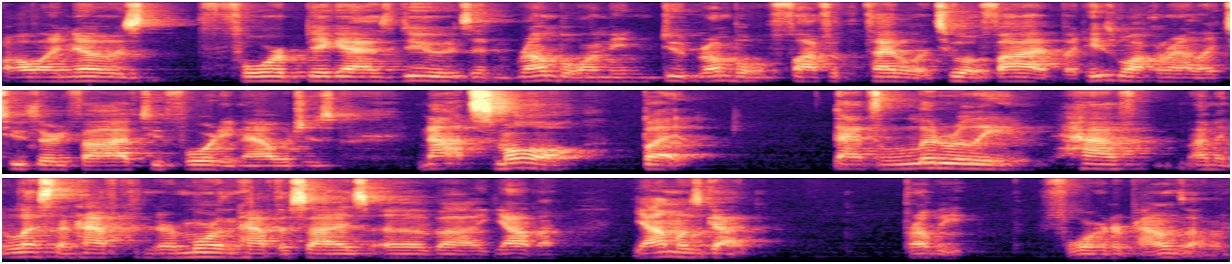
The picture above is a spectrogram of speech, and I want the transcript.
all I know is four big ass dudes and Rumble. I mean, dude, Rumble fought for the title at 205, but he's walking around like 235, 240 now, which is not small, but that's literally half, I mean, less than half or more than half the size of uh, Yama. Yama's got probably 400 pounds on him,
